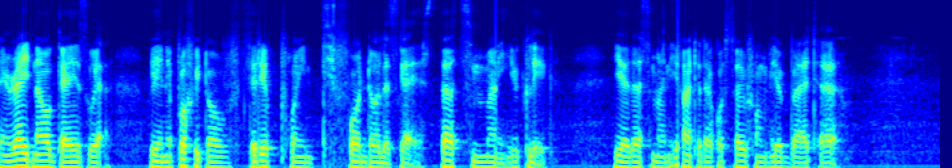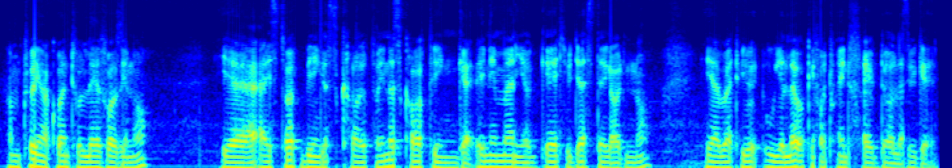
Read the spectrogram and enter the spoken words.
And right now guys we're we're in a profit of 3.4 dollars guys. That's money you click. Yeah that's money. If i wanted i could start from here but uh, i'm trading according to levels you know? Yeah i start being a scalper. You know scalping uh, any money you get you just take out you know? Yeah but we, we are looking for 25 dollars you get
